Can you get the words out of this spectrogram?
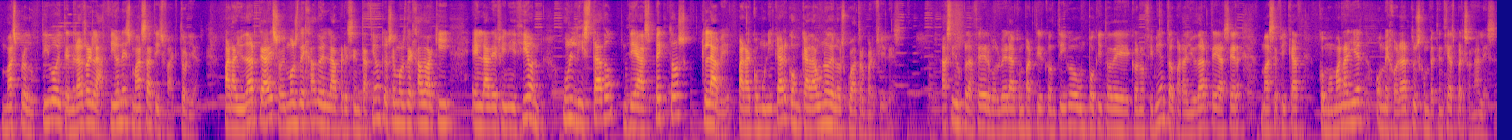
más productivo y tendrás relaciones más satisfactorias. para ayudarte a eso hemos dejado en la presentación que os hemos dejado aquí en la definición un listado de aspectos clave para comunicar con cada uno de los cuatro perfiles. Ha sido un placer volver a compartir contigo un poquito de conocimiento para ayudarte a ser más eficaz como manager o mejorar tus competencias personales.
